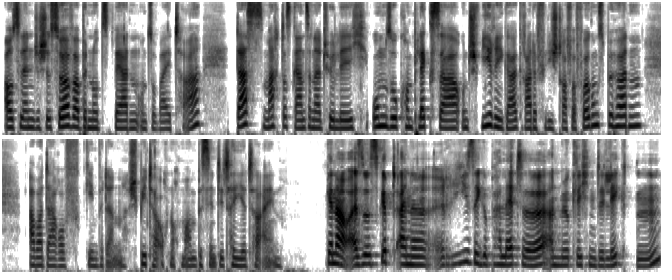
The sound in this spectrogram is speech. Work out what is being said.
ausländische Server benutzt werden und so weiter. Das macht das Ganze natürlich umso komplexer und schwieriger, gerade für die Strafverfolgungsbehörden. Aber darauf gehen wir dann später auch noch mal ein bisschen detaillierter ein. Genau, also es gibt eine riesige Palette an möglichen Delikten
